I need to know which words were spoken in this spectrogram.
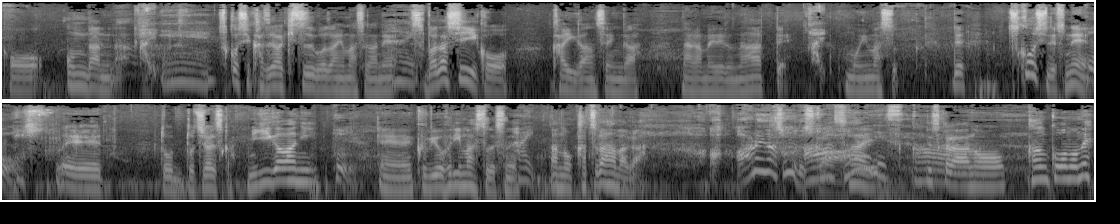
こう温暖な、はい、少し風はきつございますがね、はい、素晴らしいこう海岸線が眺めれるなって思います、はい、で少しですねえー、っとどちらですか？右側に、えー、首を振りますとですね、あの桂浜がああれがそうですかはい、ですからあの観光のね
